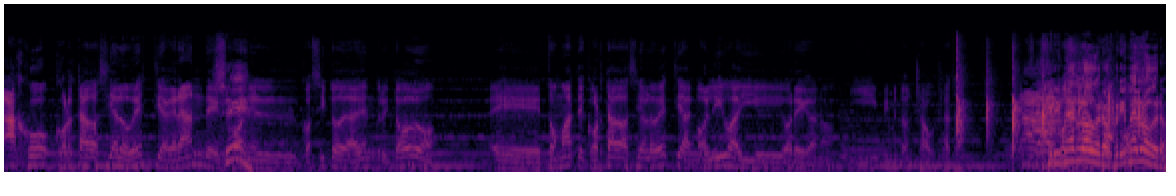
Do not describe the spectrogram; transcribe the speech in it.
Ajo cortado así a lo bestia, grande, Sí. con el cosito de adentro y todo. Eh, tomate cortado así a lo bestia, oliva y orégano. Y pimentón, chau, ya está. Ah, primer logro, poco. primer logro.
